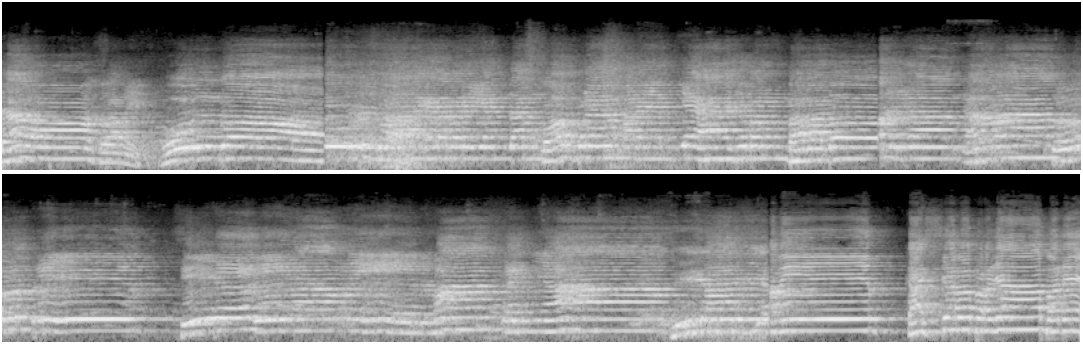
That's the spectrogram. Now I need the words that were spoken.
సిద్ధామో స్వామి గోవిందో గోపర్యంతం గోబ్రాహ్మణ్య శుభం భవతో కశ్యప ప్రజాపదే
